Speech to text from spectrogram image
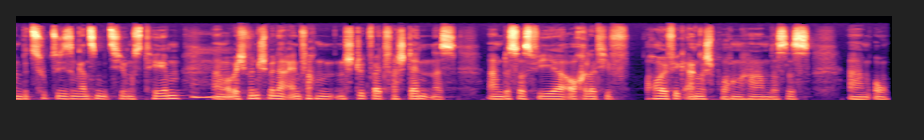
in Bezug zu diesen ganzen Beziehungsthemen. Ähm, aber ich wünsche mir da einfach ein, ein Stück weit Verständnis. Ähm, das, was wir auch relativ häufig angesprochen haben, das ist, ähm, oh,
